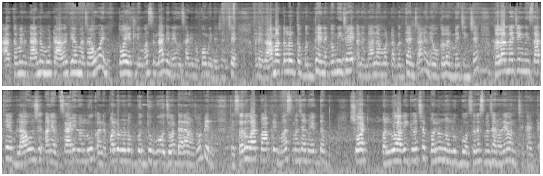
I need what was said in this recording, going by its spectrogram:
આ તમારે નાના મોટા આવગ્યામાં જવું હોય ને, તોય એટલી મસ્ત લાગે ને એવું સાડીનું કોમ્બિનેશન છે. અને રામા કલર તો બધાને ગમી જાય અને નાના મોટા બધાને ચાલે ને એવો કલર મેચિંગ છે. કલર મેચિંગની સાથે બ્લાઉઝ અને સાડીનો લુક અને પલ્લુનો લુક બધું બહુ જોરદાર આવવાનું છે બેનું. તો શરૂઆતમાં આપણી મસ્ત મજાનું એકદમ શોર્ટ પલ્લુ આવી ગયો છે. પલ્લુનો લુક બહુ સરસ મજાનો રહેવાનો છે કારણ કે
